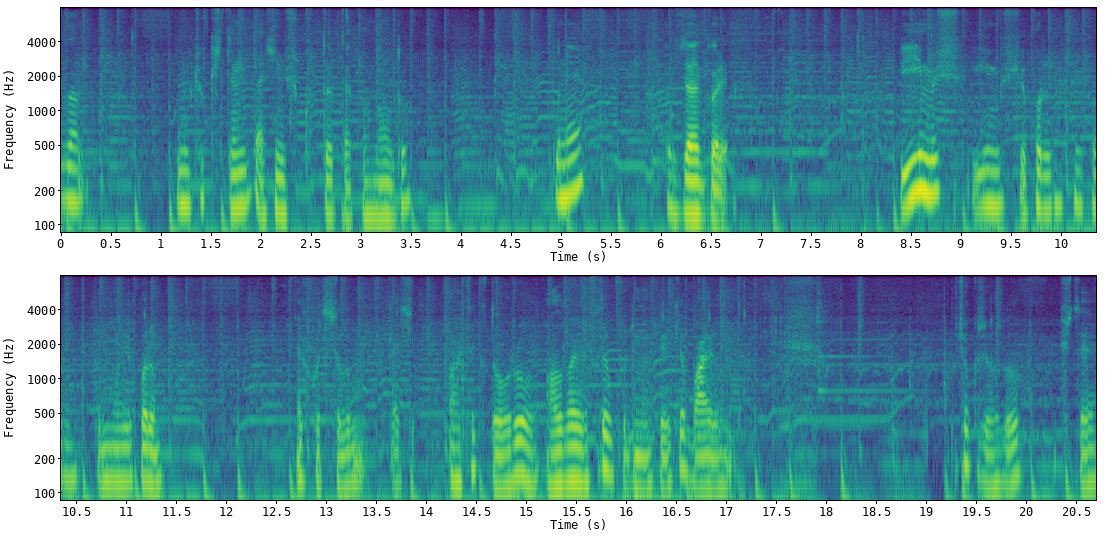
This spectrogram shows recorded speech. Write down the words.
O zaman bunu çok işlendi de şimdi şu kutuda bir dakika ne oldu? Bu ne? Özel görev. İyiymiş, iyiymiş. Yaparım, yaparım. Bunları yaparım. Ne kutu açalım? Gerçi artık doğru. Albay rafı da fullememiz gerekiyor Byron'da. Bu çok güzel oldu. İşte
